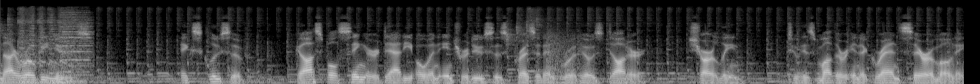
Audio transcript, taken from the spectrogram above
Nairobi News. Exclusive, gospel singer Daddy Owen introduces President Ruto's daughter, Charlene, to his mother in a grand ceremony.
